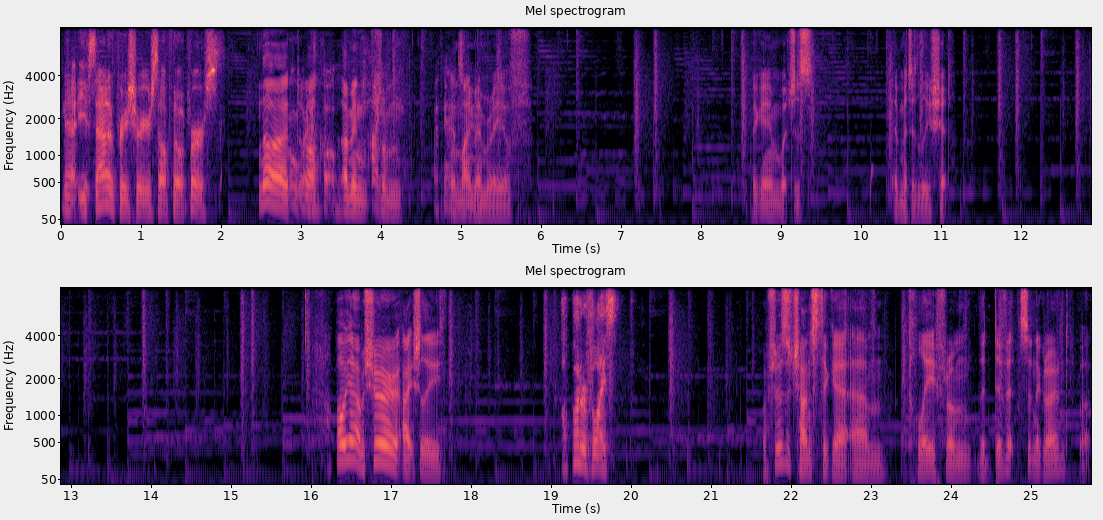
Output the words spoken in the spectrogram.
Yeah, you sounded pretty sure yourself though at first. No, I, Oh, I well, caught a I mean, pike. from I think in that's my me. memory of the game, which is admittedly shit. Oh yeah, I'm sure. Actually, Oh, butterflies. I'm sure there's a chance to get um, clay from the divots in the ground, but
